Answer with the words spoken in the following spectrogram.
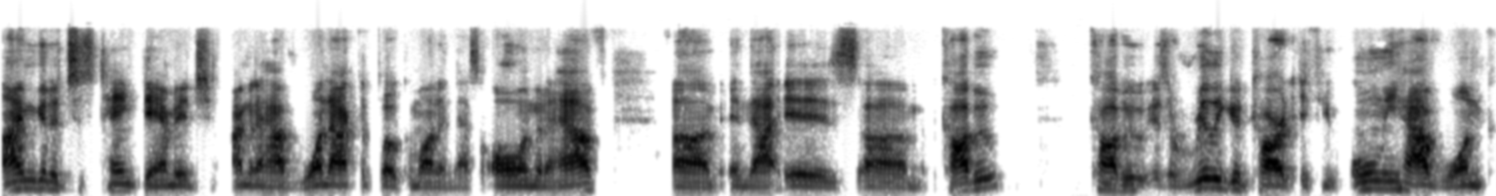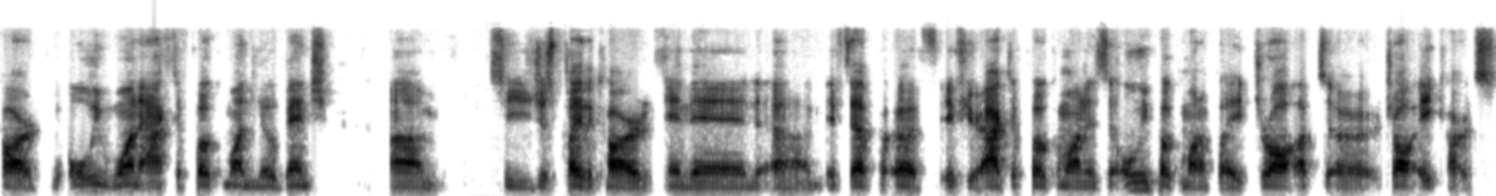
I'm gonna just tank damage. I'm gonna have one active Pokemon, and that's all I'm gonna have, um, and that is um, Kabu. Kabu is a really good card if you only have one card, only one active Pokemon, no bench. Um, so you just play the card, and then um, if that uh, if your active Pokemon is the only Pokemon to play, draw up to uh, draw eight cards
